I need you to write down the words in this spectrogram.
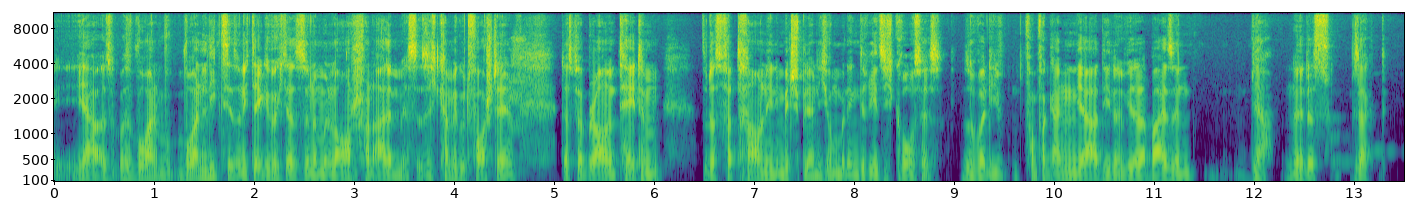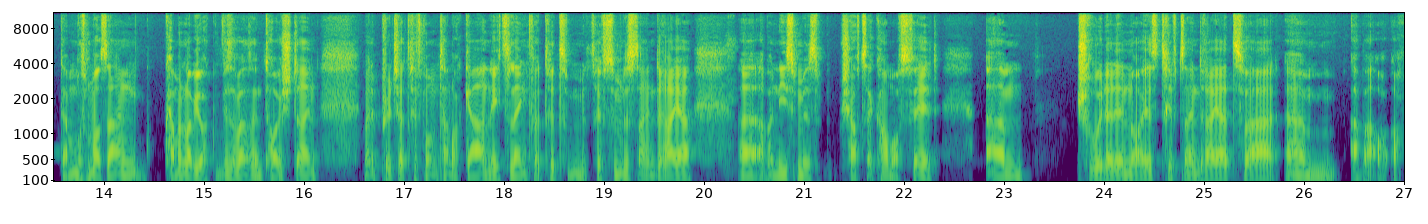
ja, also, also woran, woran liegt es jetzt? Und ich denke wirklich, dass es so eine Melange von allem ist. Also ich kann mir gut vorstellen, dass bei Brown und Tatum so das Vertrauen in die Mitspieler nicht unbedingt riesig groß ist. So, weil die vom vergangenen Jahr, die dann wieder dabei sind, ja, ne, das, gesagt, da muss man auch sagen, kann man glaube ich auch gewisserweise enttäuscht sein. Meine Pritchard trifft momentan noch gar nichts, Langford trifft, trifft zumindest einen Dreier, äh, aber Neesmith schafft es ja kaum aufs Feld. Ähm, Schröder, der Neues, trifft seinen Dreier zwar, ähm, aber auch, auch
